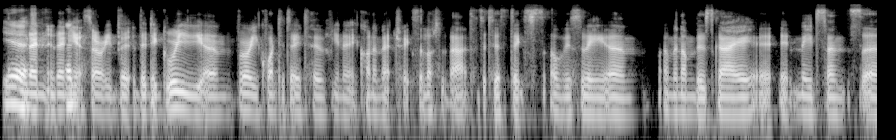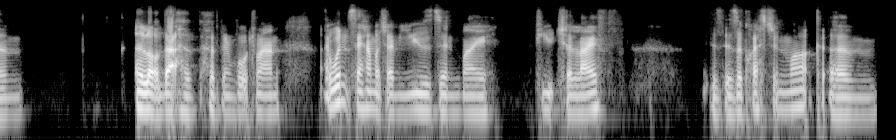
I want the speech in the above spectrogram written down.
Yeah. And then, and then yeah, sorry, the, the degree, um, very quantitative, you know, econometrics, a lot of that, statistics, obviously, um, I'm a numbers guy, it, it made sense. Um, a lot of that have, have been brought around. I wouldn't say how much I've used in my future life is, is a question mark. Um,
